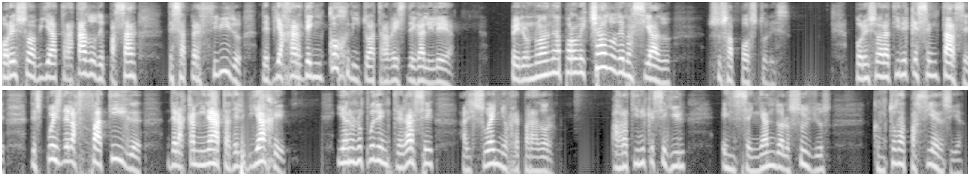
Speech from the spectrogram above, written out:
por eso había tratado de pasar desapercibido, de viajar de incógnito a través de Galilea. Pero no han aprovechado demasiado sus apóstoles. Por eso ahora tiene que sentarse después de la fatiga de la caminata, del viaje, y ahora no puede entregarse al sueño reparador. Ahora tiene que seguir enseñando a los suyos con toda paciencia,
